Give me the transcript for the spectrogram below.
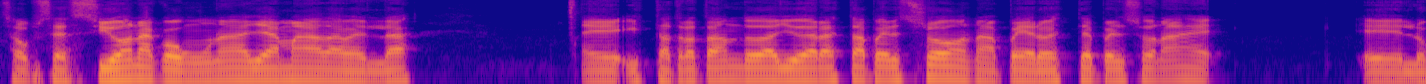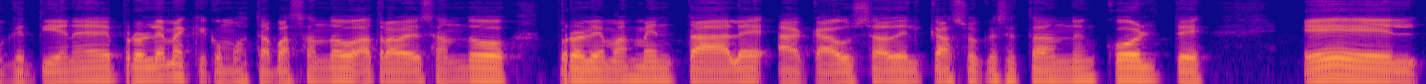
se obsesiona con una llamada, ¿verdad? Eh, y está tratando de ayudar a esta persona, pero este personaje eh, lo que tiene de problema es que como está pasando, atravesando problemas mentales a causa del caso que se está dando en corte, él,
